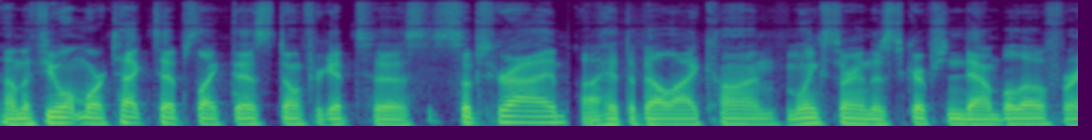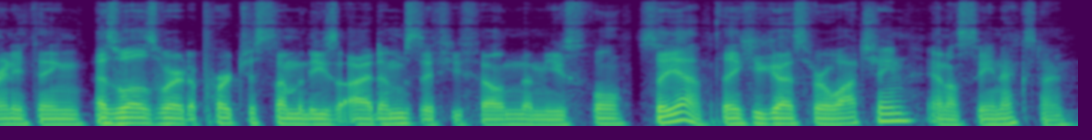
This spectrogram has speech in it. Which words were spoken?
Um, if you want more tech tips like this, don't forget to subscribe, uh, hit the bell icon. Links are in the description down below for anything, as well as where to purchase some of these items if you found them useful. So yeah, thank you guys for watching, and I'll see you next time.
